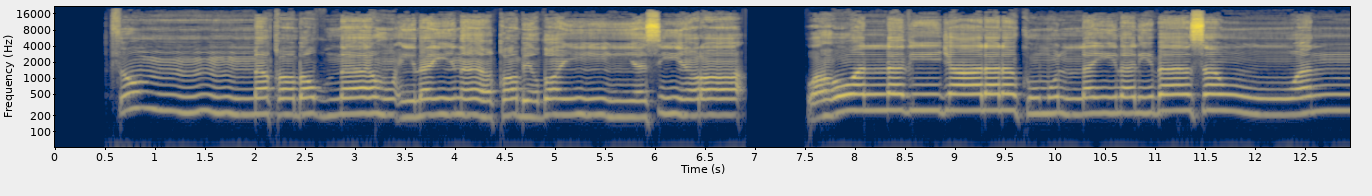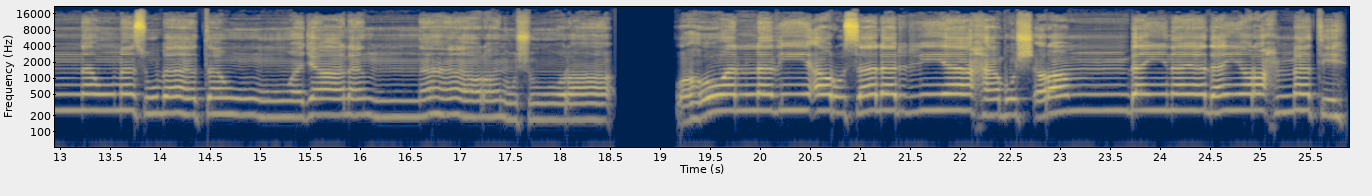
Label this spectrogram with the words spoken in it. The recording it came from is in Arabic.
ثم قبضناه إلينا قبضا يسيرا. وهو الذي جعل لكم الليل لباسا والنوم سباتا وجعل النهار نشورا. وهو الذي أرسل الرياح بشرا بين يدي رحمته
